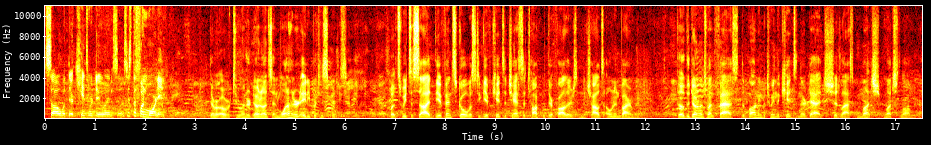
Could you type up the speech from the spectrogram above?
saw what their kids were doing. So it's just a fun morning. There were over 200 donuts and 180 participants. But sweets aside, the event's goal was to give kids a chance to talk with their fathers in the child's own environment. Though the donuts went fast, the bonding between the kids and their dads should last much, much longer.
